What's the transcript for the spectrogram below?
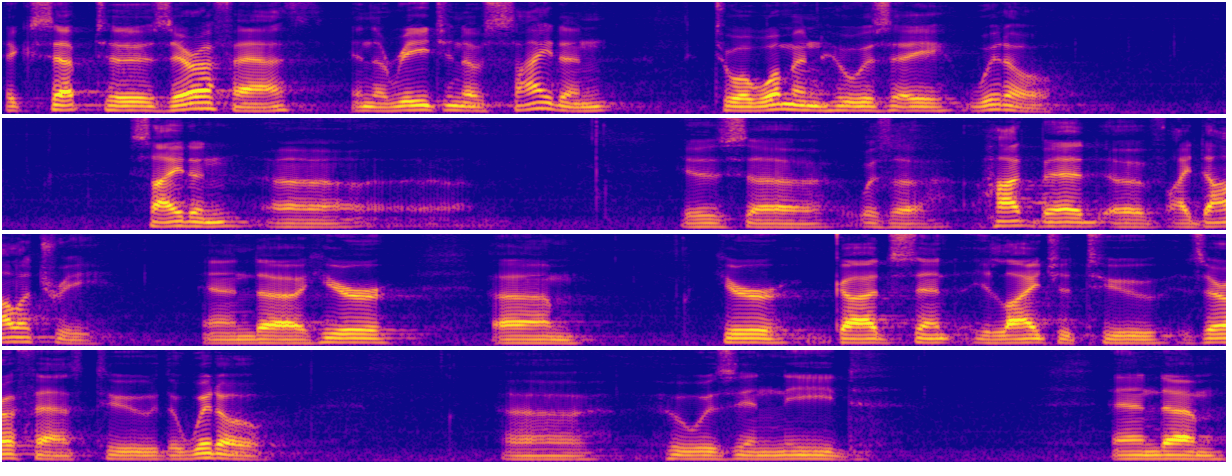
except to Zarephath in the region of Sidon, to a woman who was a widow. Sidon uh, is, uh, was a hotbed of idolatry, and uh, here, um, here God sent Elijah to Zarephath, to the widow uh, who was in need. And um,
